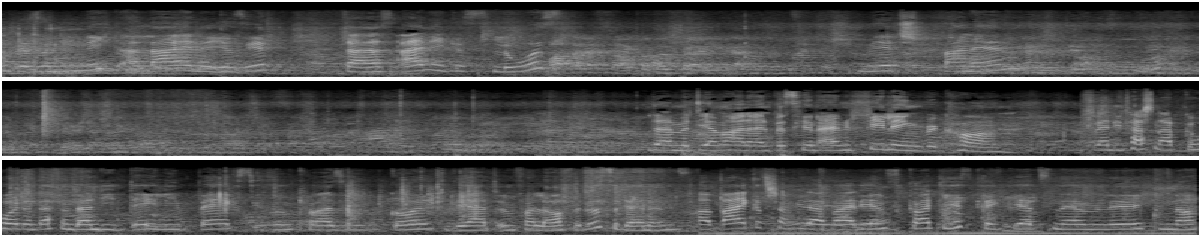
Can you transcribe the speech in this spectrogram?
und wir sind nicht alleine. Ihr seht, da ist einiges los. Wird spannend. Damit ihr mal ein bisschen ein Feeling bekommt. Werden die Taschen abgeholt und das sind dann die Daily Bags. Die sind quasi Gold wert im Verlauf des Rennens. Aber Bike ist schon wieder bei den Scotties, kriegt jetzt nämlich noch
